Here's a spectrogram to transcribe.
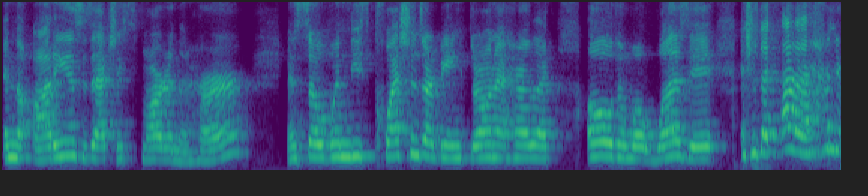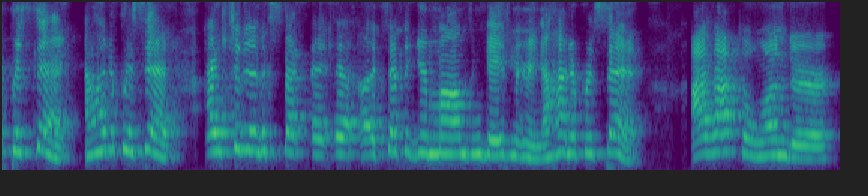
and the audience is actually smarter than her. And so when these questions are being thrown at her, like, oh, then what was it? And she's like, oh, 100%, 100%. I shouldn't expect, uh, uh, accepted your mom's engagement ring, 100%. I have to wonder,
